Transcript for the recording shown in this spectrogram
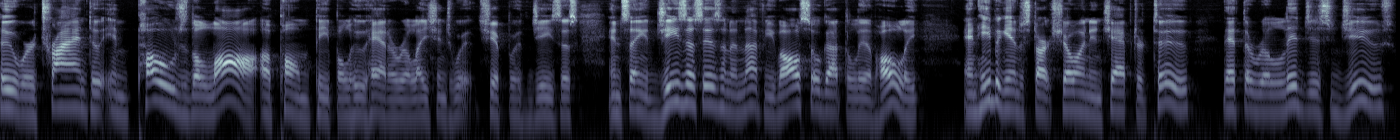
who were trying to impose the law upon people who had a relationship with Jesus and saying, Jesus isn't enough, you've also got to live holy. And he began to start showing in chapter 2 that the religious Jews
